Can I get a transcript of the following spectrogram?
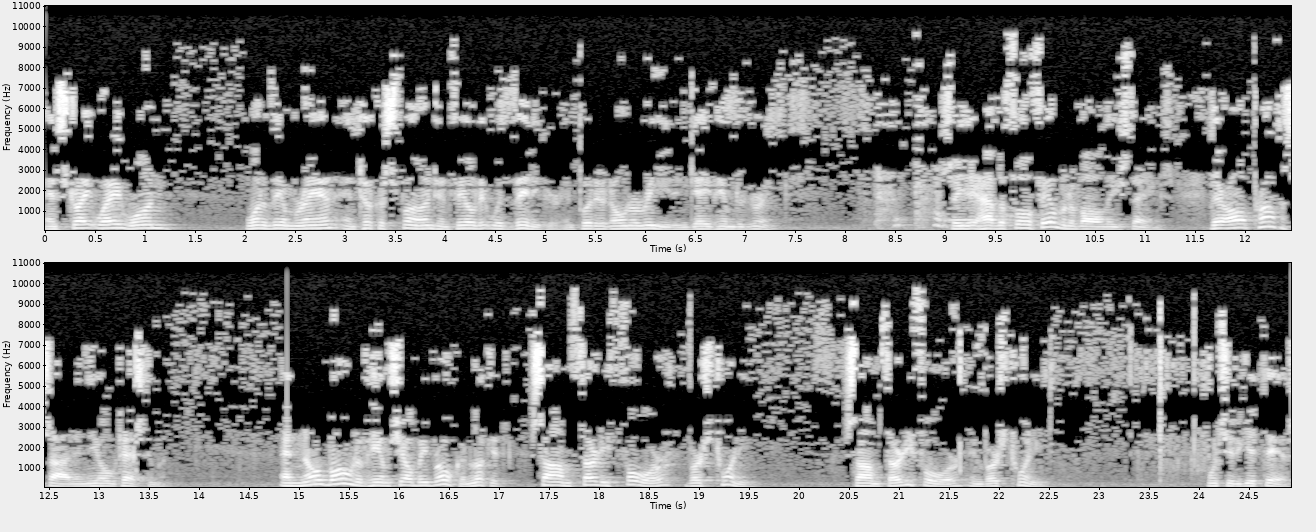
And straightway one one of them ran and took a sponge and filled it with vinegar and put it on a reed and gave him to drink. So you have the fulfillment of all these things. They're all prophesied in the Old Testament. And no bone of him shall be broken. Look at Psalm 34, verse 20. Psalm 34 in verse 20. I want you to get this.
